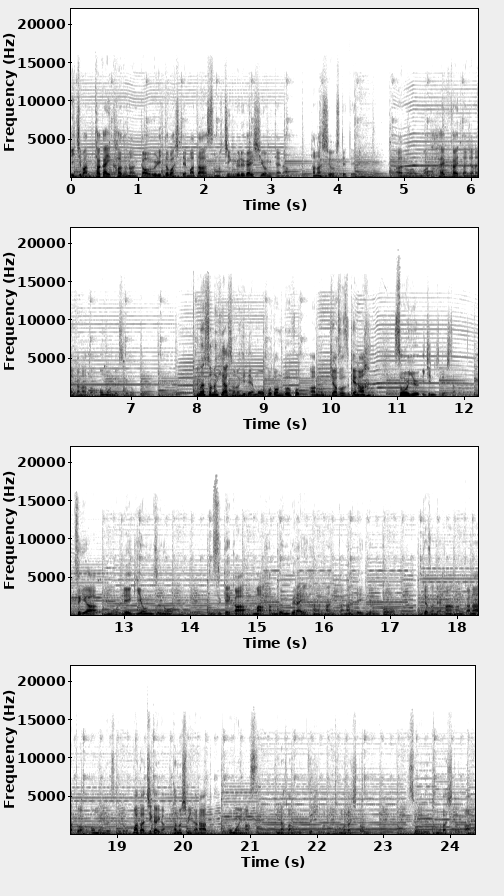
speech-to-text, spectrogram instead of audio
一番高いカードなんかを売り飛ばしてまたそのシングル買いしようみたいな話をしててあのまた早く帰ったんじゃないかなとは思うんですけど。まあその日はその日でもうほとんどほあのギャザ漬けなそういう一日でした。次はもうレギオンズの漬けかまあ半分ぐらい半々かなレギオンとギャザンで半々かなとは思うんですけどまた次回が楽しみだなと思います。皆さんもぜひあの友達とそういう友達とあの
